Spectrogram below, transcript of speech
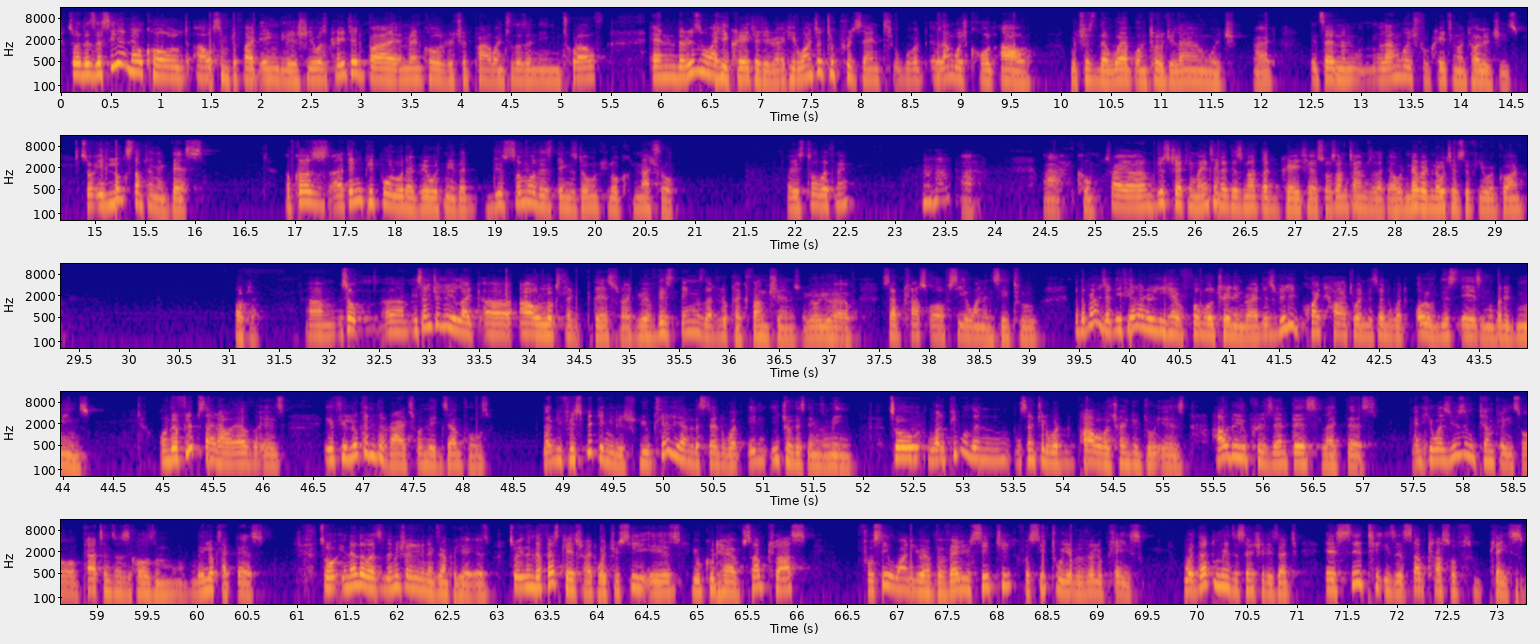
So there's a CNL called OWL Simplified English. It was created by a man called Richard Power in 2012. And the reason why he created it, right, he wanted to present what a language called OWL, which is the web ontology language, right? It's a language for creating ontologies. So it looks something like this. Of course, I think people would agree with me that this, some of these things don't look natural. Are you still with me? Mm -hmm. ah. ah, cool. Sorry, I'm just checking. My internet is not that great here, so sometimes like I would never notice if you were gone. Okay. Um, so um, essentially, like uh, looks like this, right? You have these things that look like functions. You, you have subclass of C1 and C2. But the problem is that if you don't really have formal training, right, it's really quite hard to understand what all of this is and what it means. On the flip side, however, is if you look at the right on the examples, like if you speak English, you clearly understand what in each of these things mean. So what people then, essentially what Power was trying to do is, how do you present this like this? And he was using templates or patterns as he calls them. They look like this. So in other words, let me show you an example here is, so in the first case, right, what you see is you could have subclass, for C1, you have the value city, for C2, you have a value place. What that means essentially is that a city is a subclass of place.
